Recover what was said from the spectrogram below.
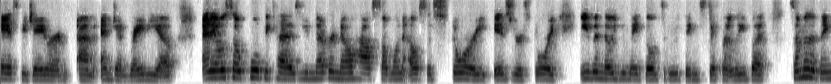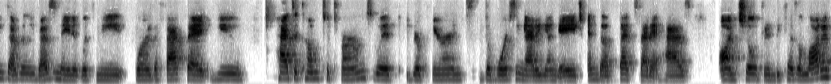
KSBJ or um, Engine Radio, and it was so cool because you never know how someone else's story is your story, even though you may go through things differently. But some of the things that really resonated with me were the fact that you had to come to terms with your parents divorcing at a young age and the effects that it has on children because a lot of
